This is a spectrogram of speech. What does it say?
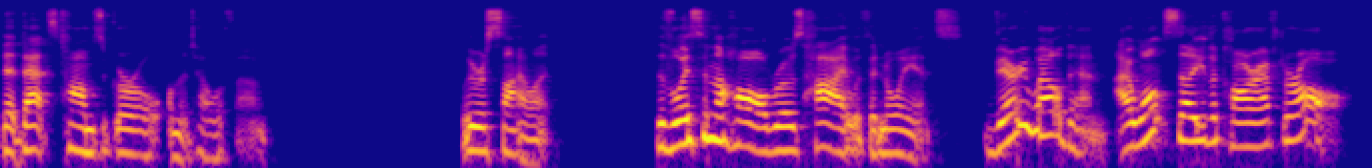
that that's Tom's girl on the telephone. We were silent. The voice in the hall rose high with annoyance. Very well, then. I won't sell you the car after all.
